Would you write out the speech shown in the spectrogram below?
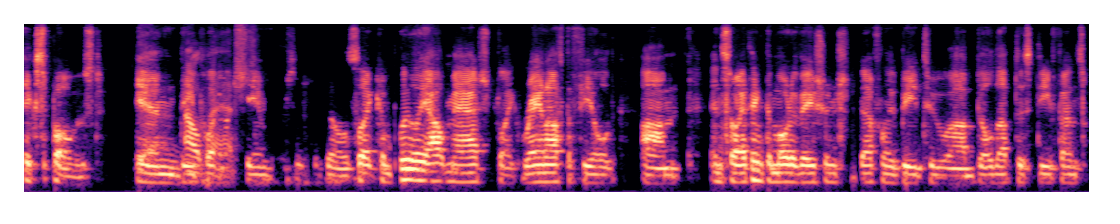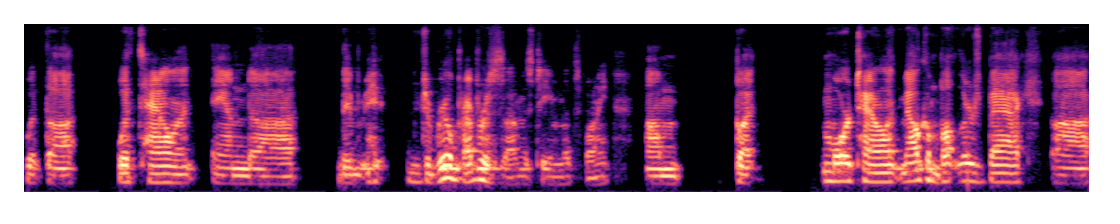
exposed in the outmatched. playoff game versus the Bills, like completely outmatched, like ran off the field. Um, and so I think the motivation should definitely be to uh, build up this defense with uh, with talent and uh, they Jabril Peppers is on this team. That's funny. Um, but more talent. Malcolm Butler's back. Uh,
